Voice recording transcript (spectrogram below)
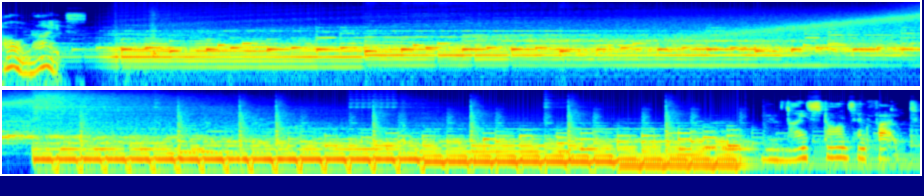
Oh, nice. Nice stance and fight.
